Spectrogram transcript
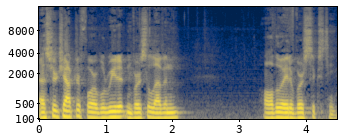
Esther chapter 4. We'll read it in verse 11 all the way to verse 16.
